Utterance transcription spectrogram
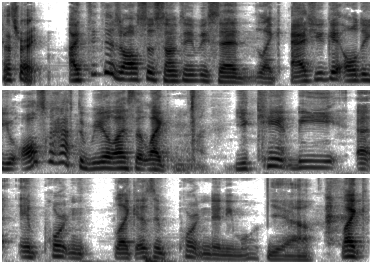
that's right I think there's also something to be said. Like as you get older, you also have to realize that like you can't be uh, important, like as important anymore. yeah Like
